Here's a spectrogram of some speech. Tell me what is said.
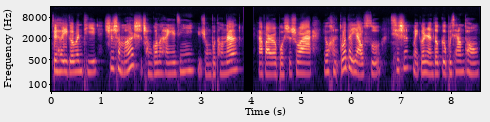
最后一个问题是什么使成功的行业精英与众不同呢？阿法尔博士说啊，有很多的要素，其实每个人都各不相同。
